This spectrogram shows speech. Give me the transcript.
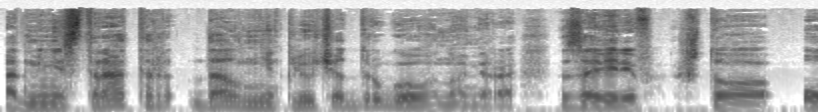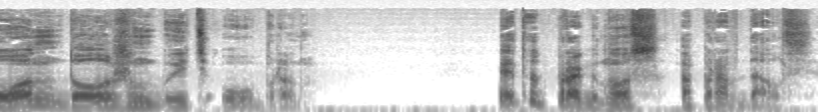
Администратор дал мне ключ от другого номера, заверив, что он должен быть убран. Этот прогноз оправдался.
